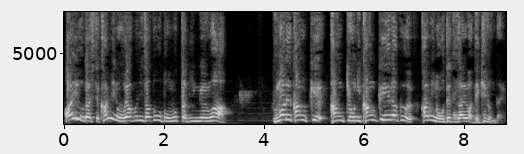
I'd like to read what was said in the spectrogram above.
愛を出して神のお役に立とうと思った人間は、生まれ関係、環境に関係なく神のお手伝いはできるんだよ。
